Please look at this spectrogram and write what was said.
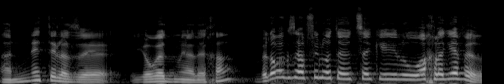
הנטל הזה יורד מעליך, ולא רק זה, אפילו אתה יוצא כאילו אחלה גבר.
